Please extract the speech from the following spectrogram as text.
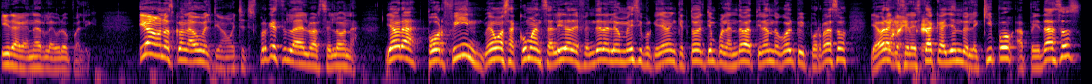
ir a ganar la Europa League. Y vámonos con la última, muchachos, porque esta es la del Barcelona. Y ahora, por fin, vemos a Kuman salir a defender a Leo Messi, porque ya ven que todo el tiempo le andaba tirando golpe y porrazo. Y ahora que se le está cayendo el equipo a pedazos,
